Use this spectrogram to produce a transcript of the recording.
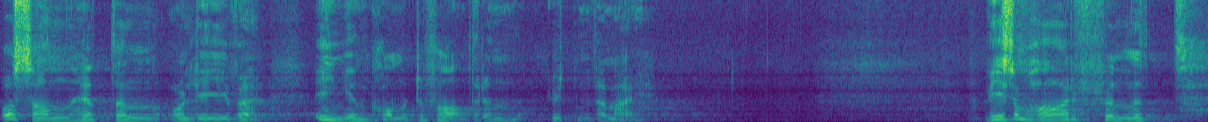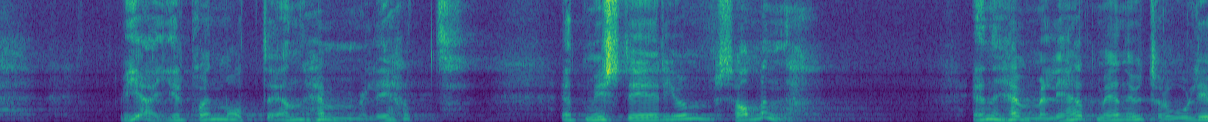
og sannheten og livet'. Ingen kommer til Faderen utenfor meg. Vi som har funnet, vi eier på en måte en hemmelighet, et mysterium sammen. En hemmelighet med en utrolig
